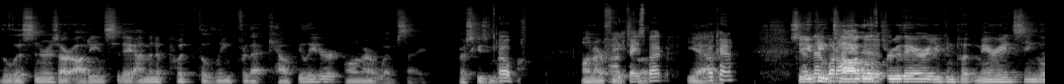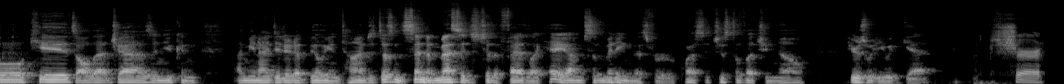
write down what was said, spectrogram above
the listeners, our audience today, I'm going to put the link for that calculator on our website. Or excuse me, oh on our Facebook. On Facebook? Yeah. Okay. So and you can toggle do... through there. You can put married, single, kids, all that jazz, and you can. I mean, I did it a billion times. It doesn't send a message to the Fed like, "Hey, I'm submitting this for a request." It's just to let you know, here's what you would get. Sure.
